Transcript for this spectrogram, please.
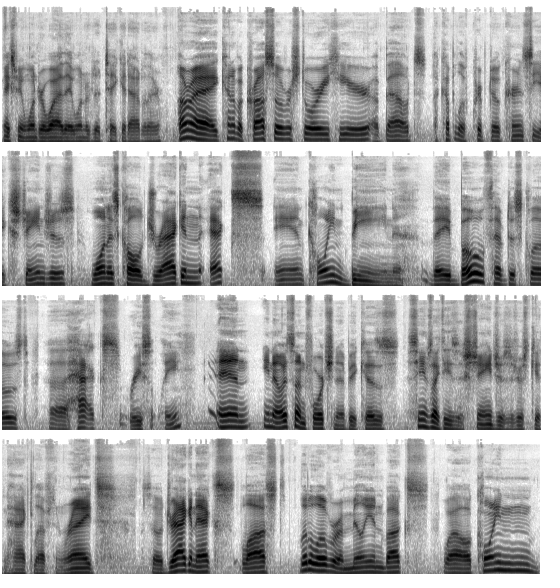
Makes me wonder why they wanted to take it out of there. All right, kind of a crossover story here about a couple of cryptocurrency exchanges. One is called DragonEx and Coinbean. They both have disclosed uh, hacks recently and, you know, it's unfortunate because it seems like these exchanges are just getting hacked left and right. So DragonEx lost a little over a million bucks, while Coin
